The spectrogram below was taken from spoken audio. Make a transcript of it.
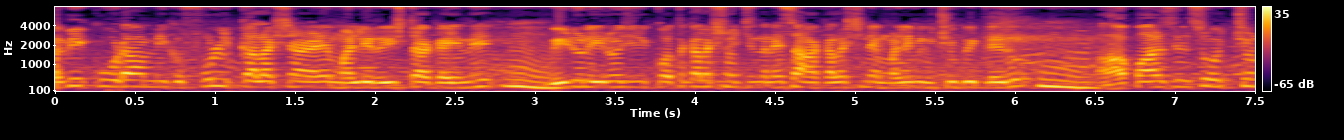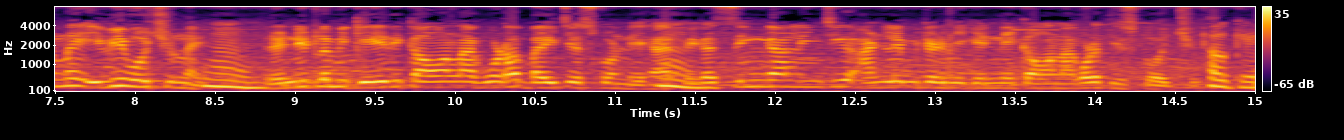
అవి కూడా మీకు ఫుల్ కలెక్షన్ అనేది మళ్ళీ రీస్టాక్ అయింది. వీడియోలో ఈ రోజు కొత్త కలెక్షన్ వచ్చింది అనేసి ఆ కలెక్షన్ నేను మళ్ళీ మీకు చూపించలేదు. ఆ పార్సిల్స్ వచ్చి ఉన్నాయి ఇవి వచ్చి ఉన్నాయి రెండిట్లో మీకు ఏది కావాలన్నా కూడా బై చేసుకోండి. హ్యాపీగా సింగల్ నుంచి అన్లిమిటెడ్ మీకు ఎన్ని కావాలన్నా కూడా తీసుకోవచ్చు. Okay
